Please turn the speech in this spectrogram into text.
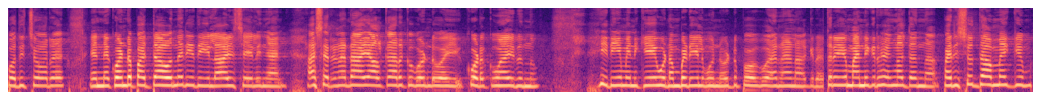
പൊതിച്ചോറ് എന്നെ കൊണ്ട് പറ്റാവുന്ന രീതിയിൽ ആഴ്ചയിൽ ഞാൻ അശരണരായ ആൾക്കാർക്ക് കൊണ്ടുപോയി കൊടുക്കുമായിരുന്നു. ഇനിയും എനിക്ക് ഉടമ്പടിയിൽ മുന്നോട്ട് പോകുവാനാണ് ആഗ്രഹം. ഇത്രയും അനുഗ്രഹങ്ങൾ തന്ന പരിശുദ്ധ അമ്മയ്ക്കും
